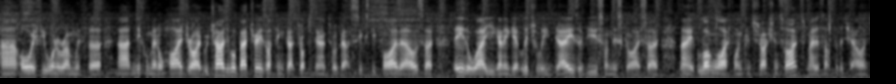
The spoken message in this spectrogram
Uh, or if you want to run with the uh, nickel metal hydride rechargeable batteries, I think that drops down to about 65 hours. So either way, you're going to get literally days of use on this guy. So, mate, long life on construction sites, made us up for the challenge.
